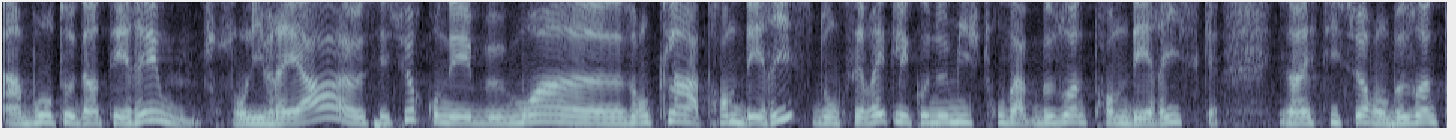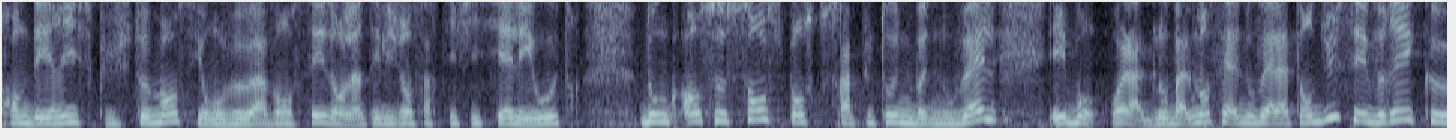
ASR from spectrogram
un bon taux d'intérêt ou sur son livret A, euh, c'est sûr qu'on est moins enclin à prendre des risques. Donc c'est vrai que l'économie, je trouve, a besoin de prendre des risques. Les investisseurs ont besoin de prendre des risques justement si on veut avancer dans l'intelligence artificielle et autres. Donc en ce sens, je pense que ce sera plutôt une bonne nouvelle. Et bon, voilà, globalement, c'est la nouvelle attendue. C'est vrai que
